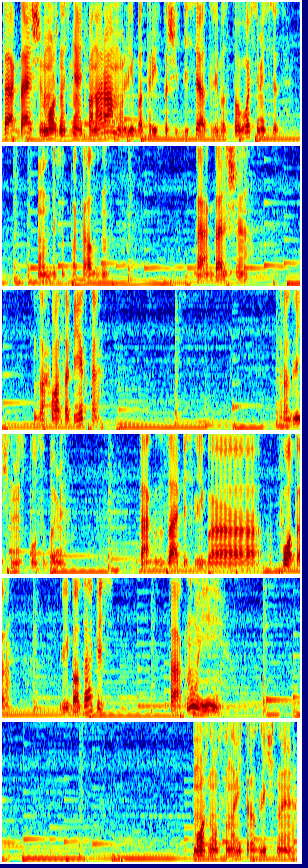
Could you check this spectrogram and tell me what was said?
Так, дальше можно снять панораму, либо 360, либо 180. Вот здесь вот показано. Так, дальше. Захват объекта. Различными способами. Так, запись, либо фото, либо запись. Так, ну и можно установить различные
